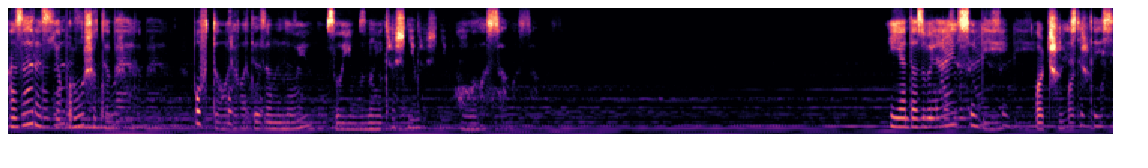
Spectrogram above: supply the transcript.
А зараз я прошу тебе повторювати за мною своїм внутрішнім голосом. Я дозволяю собі очиститись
